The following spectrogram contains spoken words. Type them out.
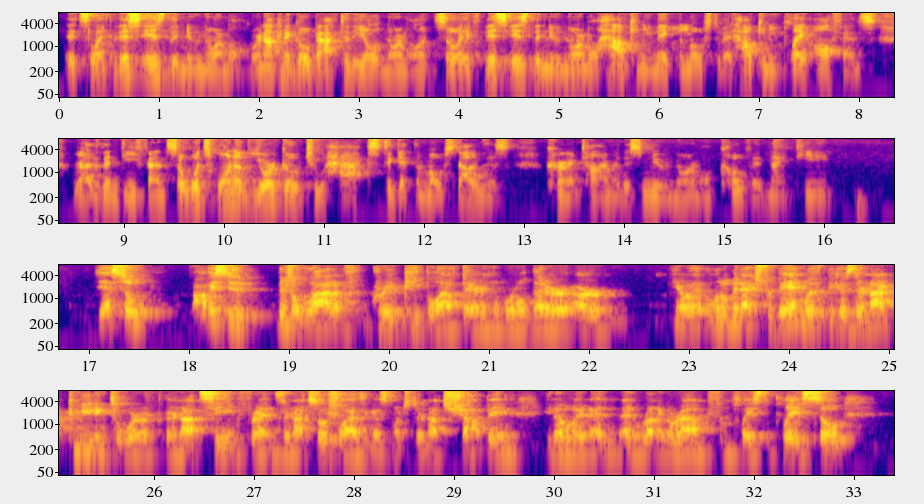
it's like this is the new normal. We're not going to go back to the old normal. So if this is the new normal, how can you make the most of it? How can you play offense rather than defense? So what's one of your go-to hacks to get the most out of this current time or this new normal COVID-19? Yeah, so obviously there's a lot of great people out there in the world that are are you know have a little bit extra bandwidth because they're not commuting to work they're not seeing friends they're not socializing as much they're not shopping you know and, and, and running around from place to place. So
